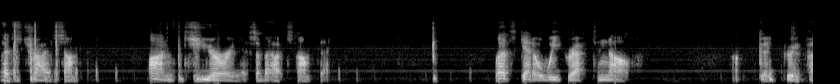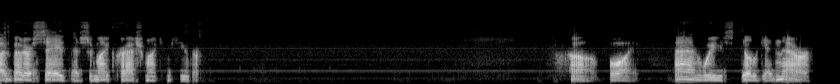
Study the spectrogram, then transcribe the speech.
Let's try something. I'm curious about something. Let's get a weak ref to null. Oh, good grief, I'd better save this. It might crash my computer. Oh boy, and we still get an error.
